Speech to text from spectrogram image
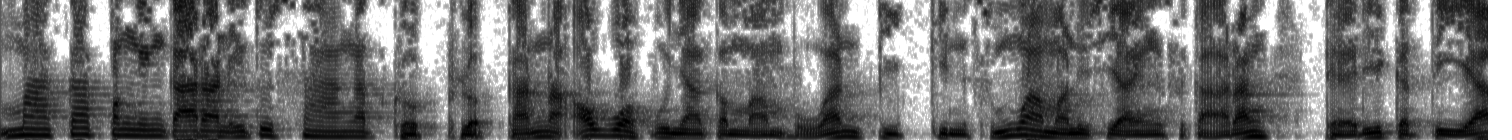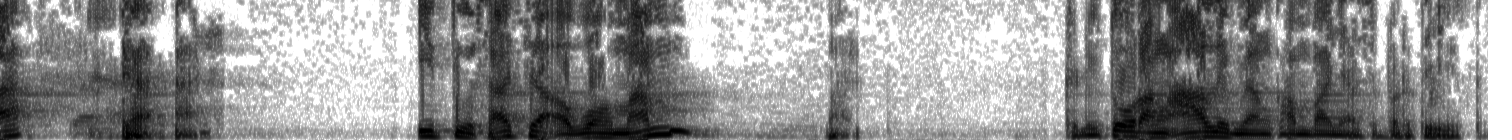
maka pengingkaran itu sangat goblok karena Allah punya kemampuan bikin semua manusia yang sekarang dari ketiadaan. Itu saja Allah mam. Dan itu orang alim yang kampanye seperti itu.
